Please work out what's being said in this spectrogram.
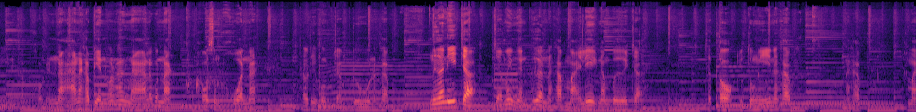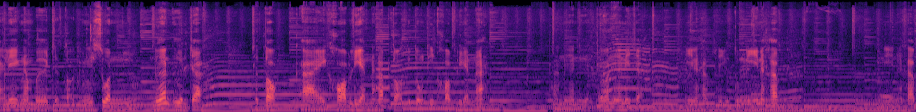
นี่นะครับขอบหนานะครับเหรียญค่อนข้างหนาแล้วก็หนักพอสมควรนะเท่าที่ผมจับดูนะครับ เนื้อนี้จะจะไม่เหมือนเพื่อนนะครับ หมายเลขนัมเบอร์จะจะตอกอยู่ตรงนี้นะครับนะครับ หมายเลขนัมเบอร์จะตอกตรงนี้ส่วนเนื้ออื่นจะจะตอกไอขอบเหรียญนะครับ ตอกอยู่ตรงที่ขอบเหรียญนะถ้าเนื้ ออื่น แต่ว่าเนื้อนี้จะนี่นะครับจะอยู่ตรงนี้นะครับ นี่นะครับ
